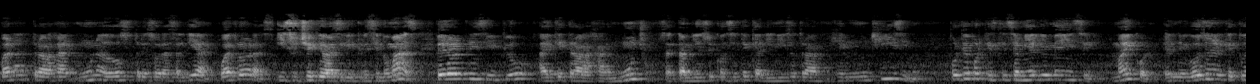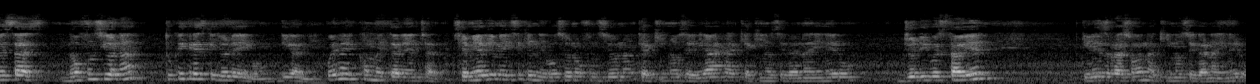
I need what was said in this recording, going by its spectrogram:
van a trabajar una, dos, tres horas al día, cuatro horas, y su cheque va a seguir creciendo más. Pero al principio hay que trabajar mucho. O sea, también soy consciente que al inicio trabajé muchísimo. ¿Por qué? Porque es que si a mí alguien me dice, Michael, el negocio en el que tú estás no funciona, ¿tú qué crees que yo le digo? Díganme, pueden ahí comentar en el chat. Si a mí alguien me dice que el negocio no funciona, que aquí no se viaja, que aquí no se gana dinero, yo digo, está bien, tienes razón, aquí no se gana dinero.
